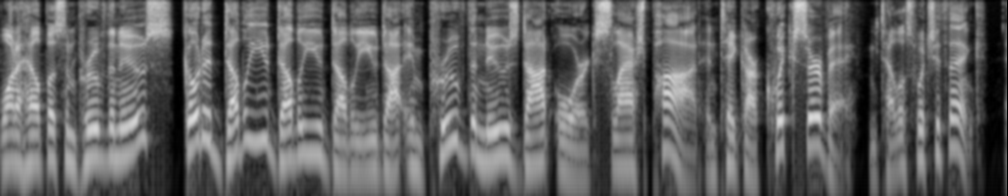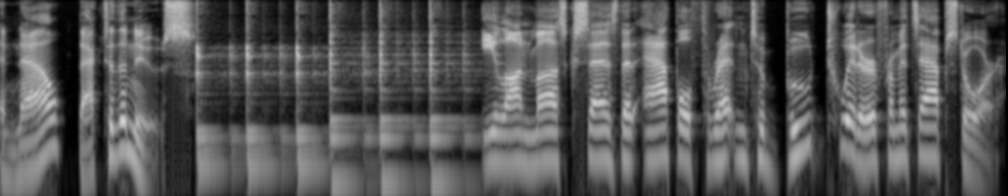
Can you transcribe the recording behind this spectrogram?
Want to help us improve the news? Go to www.improvethenews.org slash pod and take our quick survey and tell us what you think. And now, back to the news. Elon Musk says that Apple threatened to boot Twitter from its App Store.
